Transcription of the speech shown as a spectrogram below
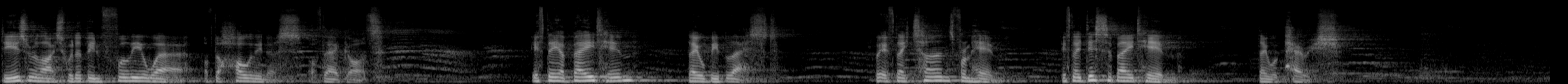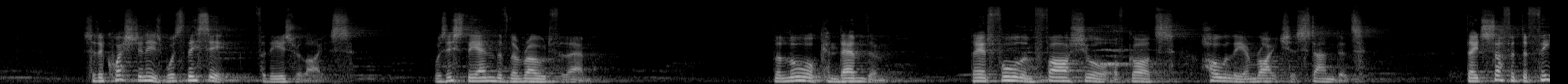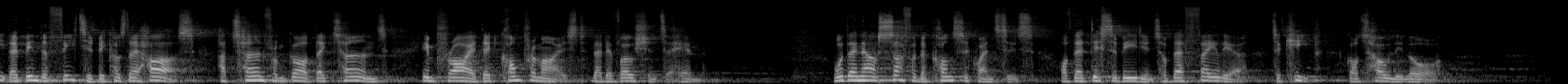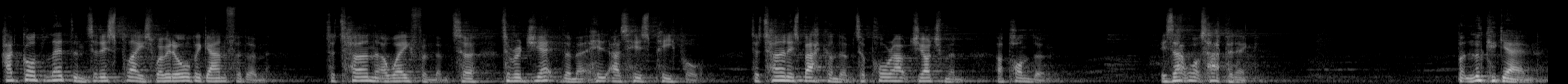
the Israelites would have been fully aware of the holiness of their God. If they obeyed him, they would be blessed. But if they turned from him, if they disobeyed him, they would perish. So the question is was this it for the Israelites? Was this the end of the road for them? The law condemned them. They had fallen far short of God's holy and righteous standards. They'd suffered defeat. They'd been defeated because their hearts had turned from God. They turned in pride. They'd compromised their devotion to Him. Would they now suffer the consequences of their disobedience, of their failure to keep God's holy law? Had God led them to this place where it all began for them, to turn away from them, to, to reject them as his people, to turn his back on them, to pour out judgment upon them? Is that what's happening? But look again.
